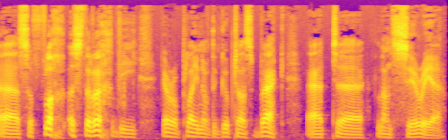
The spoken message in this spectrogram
uh, so vlug is terug, the aeroplane of the Guptas back at uh, Lanseria.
